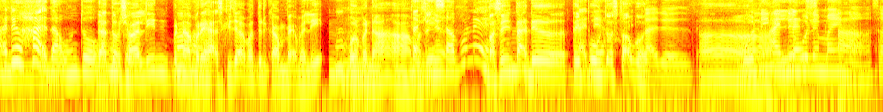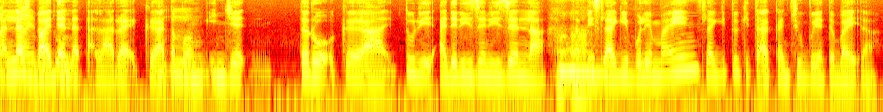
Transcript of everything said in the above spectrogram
Ada had tak untuk Datuk untuk- Charlene pernah Ha. berehat sekejap lepas tu dia comeback balik. Pun pernah. Ha, Tak maksudnya kisah pun, eh. Maksudnya tak ada tempoh ada. untuk stop kot. Tak ada Ah. Bowling ni dia boleh main ah, lah sampai Unless dah badan tu. dah tak larat ke Ataupun injured teruk ke ah, Itu di- ada reason-reason lah. Tapi selagi boleh main Selagi tu kita akan cuba yang terbaik lah.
